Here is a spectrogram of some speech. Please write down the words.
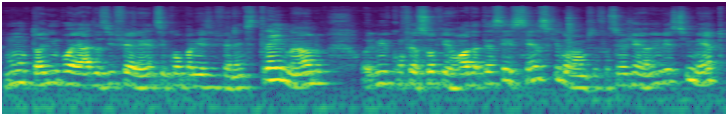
montando em boiadas diferentes, em companhias diferentes, treinando. Ele me confessou que roda até 600 quilômetros. Ele falou assim, é um investimento,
